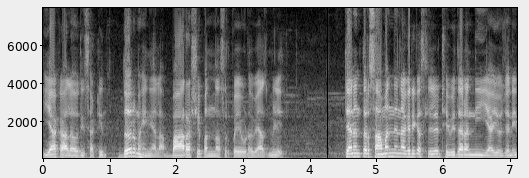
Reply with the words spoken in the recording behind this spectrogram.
या कालावधीसाठी दर महिन्याला बाराशे पन्नास रुपये एवढं व्याज मिळेल. त्यानंतर सामान्य नागरिक असलेल्या ठेवीदारांनी या योजनेत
